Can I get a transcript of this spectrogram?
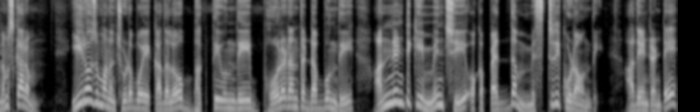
నమస్కారం. ఈరోజు మనం చూడబోయే కథలో భక్తి ఉంది బోలెడంత డబ్బుంది అన్నింటికీ మించి ఒక పెద్ద మిస్టరీ కూడా ఉంది. అదేంటంటే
